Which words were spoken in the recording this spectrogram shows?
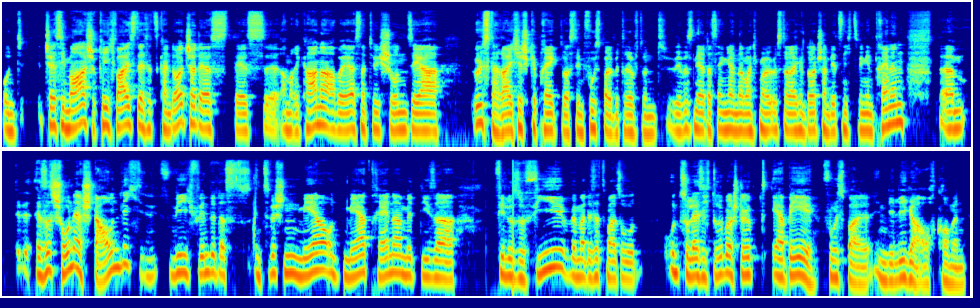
Und Jesse Marsch, okay, ich weiß, der ist jetzt kein Deutscher, der ist, der ist äh, Amerikaner, aber er ist natürlich schon sehr österreichisch geprägt, was den Fußball betrifft. Und wir wissen ja, dass Engländer manchmal Österreich und Deutschland jetzt nicht zwingend trennen. Ähm, es ist schon erstaunlich, wie ich finde, dass inzwischen mehr und mehr Trainer mit dieser Philosophie, wenn man das jetzt mal so unzulässig drüber stülpt, RB-Fußball in die Liga auch kommen.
